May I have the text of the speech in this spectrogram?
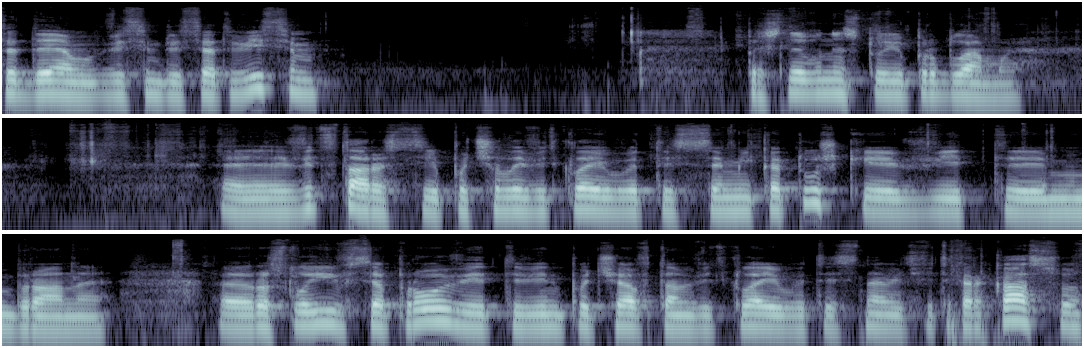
CDM88. Прийшли вони з тою проблемою. Е, Від старості почали відклеюватись самі катушки від е, мембрани. Розслоївся провід, він почав там відклеюватись навіть від каркасу.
